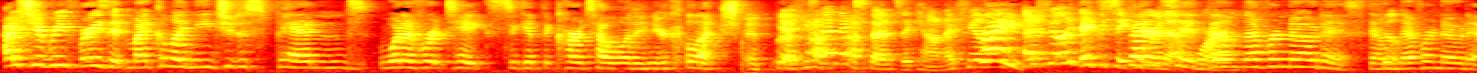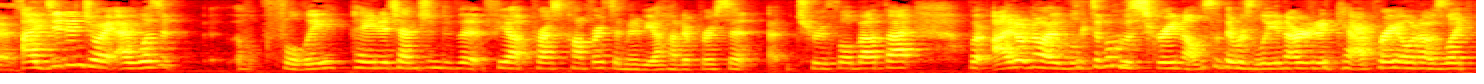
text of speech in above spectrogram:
I should rephrase it, Michael. I need you to spend whatever it takes to get the cartel one in your collection. Yeah, he's got an expense account. I feel right. like I feel like they can take care of that Expensive. for They'll him. never notice. They'll They'll- never notice. I did enjoy. I wasn't fully paying attention to the Fiat press conference. I'm going to be 100 percent truthful about that. But I don't know. I looked up on the screen. All of a sudden, there was Leonardo DiCaprio, and I was like,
